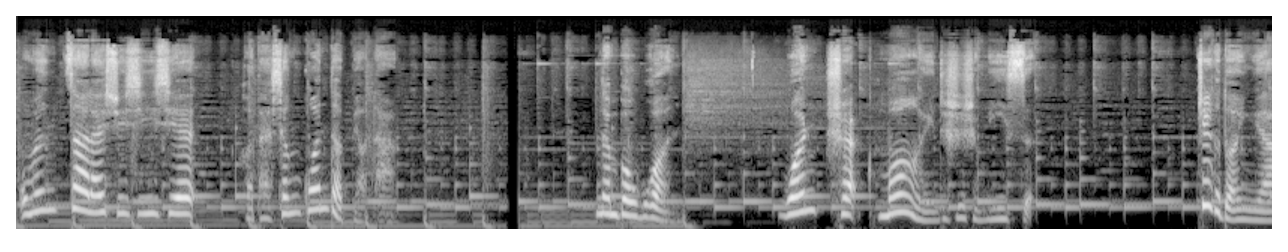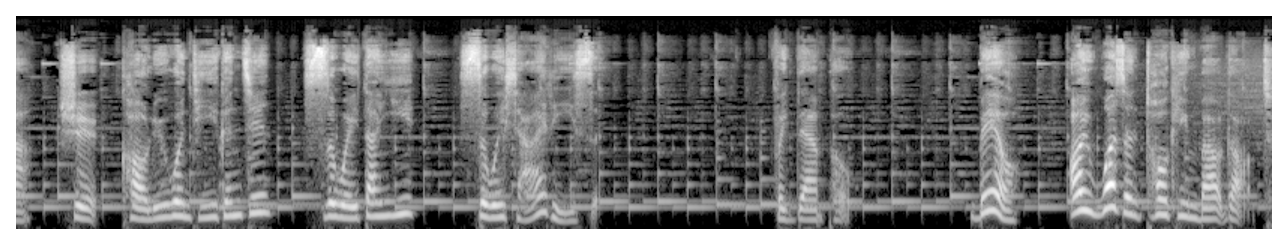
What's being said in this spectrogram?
我们再来学习一些和它相关的表达。Number one. One track mind 是什么意思？这个短语啊，是考虑问题一根筋、思维单一、思维狭隘的意思。For example, Bill, I wasn't talking about that.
